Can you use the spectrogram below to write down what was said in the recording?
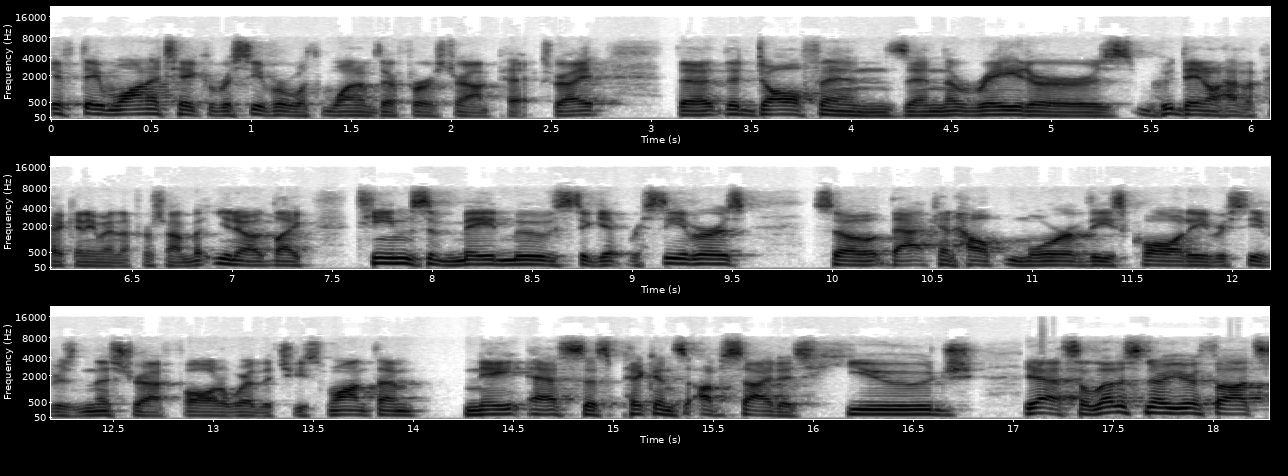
if they want to take a receiver with one of their first round picks, right? The the Dolphins and the Raiders, who they don't have a pick anyway in the first round, but you know, like teams have made moves to get receivers. So that can help more of these quality receivers in this draft fall to where the Chiefs want them. Nate S says Pickens upside is huge. Yeah, so let us know your thoughts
